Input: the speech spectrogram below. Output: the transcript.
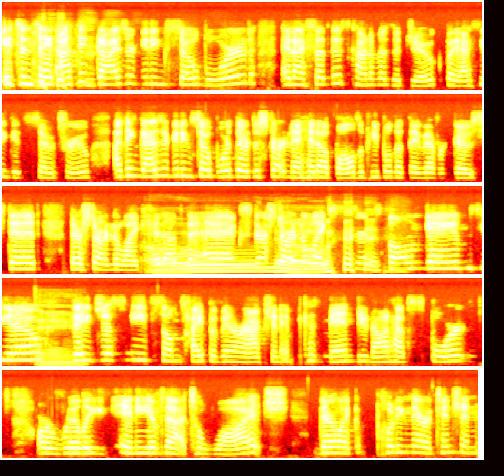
It's insane. I think guys are getting so bored, and I said this kind of as a joke, but I think it's so true. I think guys are getting so bored they're just starting to hit up all the people that they've ever ghosted. They're starting to like hit up the ex. Oh They're starting to like no. phone games, you know? Dang. They just need some type of interaction. And because men do not have sports or really any of that to watch, they're like putting their attention.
